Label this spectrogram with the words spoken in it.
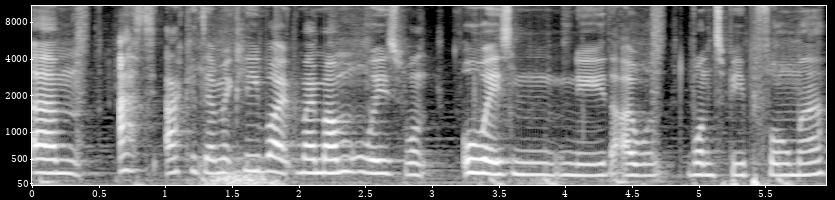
um, ac- academically, like my mum always want always knew that I want want to be a performer.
